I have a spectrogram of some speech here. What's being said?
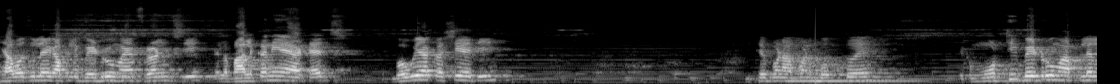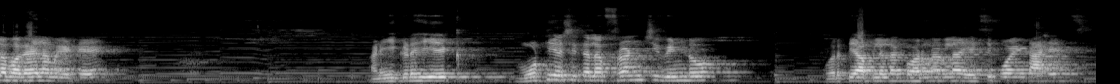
ह्या बाजूला एक आपली बेडरूम आहे फ्रंटची त्याला बाल्कनी आहे अटॅच बघूया कशी आहे ती. इथे पण आपण बघतोय. एक मोठी बेडरूम आपल्याला बघायला मिळते. आणि इकडे ही एक मोठी अशी त्याला फ्रंटची विंडो वरती आपल्याला कॉर्नरला एसी पॉइंट आहेच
